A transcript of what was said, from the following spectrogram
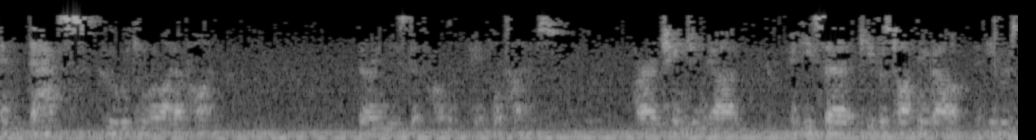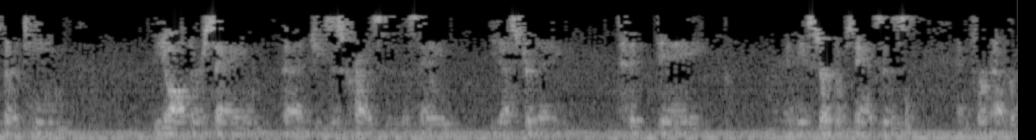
And that's who we can rely upon during these difficult, painful times. Our unchanging God. And he said, Keith was talking about in Hebrews 13, the author saying that Jesus Christ is the same yesterday, today, in these circumstances, and forever.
